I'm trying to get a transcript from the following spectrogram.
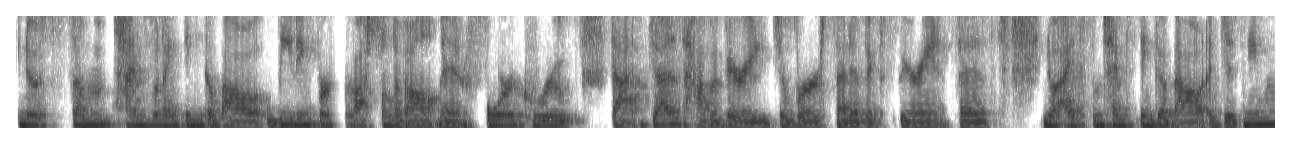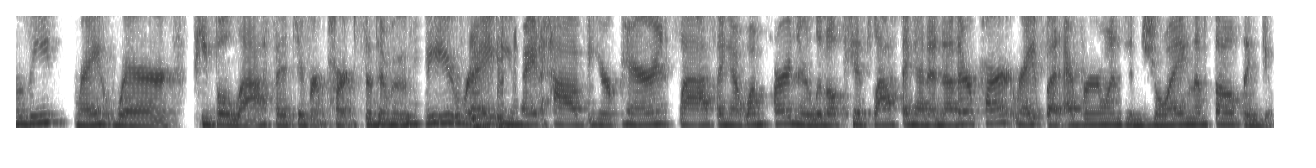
You know, sometimes when I think about leading professional development for a group that does have a very diverse set of experiences, you know, I sometimes think about a Disney movie, right? Where people laugh at different parts of the movie, right? you might have your parents laughing at one part and their little kids laughing at another part, right? But everyone's enjoying themselves and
